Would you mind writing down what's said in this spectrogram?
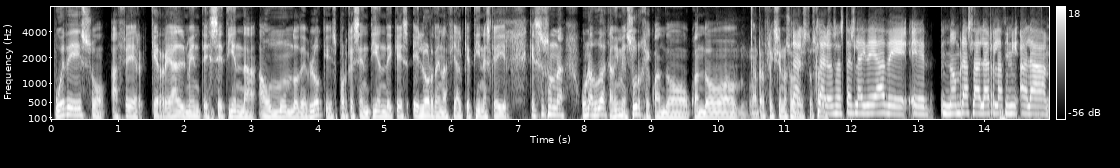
¿puede eso hacer que realmente se tienda a un mundo de bloques porque se entiende que es el orden hacia el que tienes que ir? Que esa es una, una duda que a mí me surge cuando, cuando reflexiono sobre claro, esto. ¿sabes? Claro, o sea, esta es la idea de eh, nombras la, la relación a la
